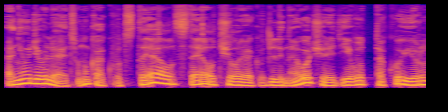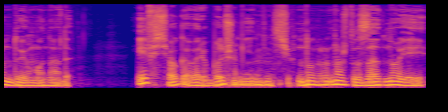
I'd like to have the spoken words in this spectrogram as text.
они удивляются. Ну как, вот стоял, стоял человек в длинной очереди, и вот такую ерунду ему надо. И все, говорю, больше мне ничего. Ну, ну что, заодно и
